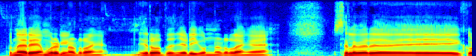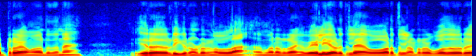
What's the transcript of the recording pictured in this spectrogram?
இப்போ நிறைய முறையில் நடுறாங்க. இருபத்தஞ்சு அடிக்கு ஒன்று நடுறாங்க. சில பேர் குற்றமாக இருந்ததுன்னா இருபது அடிக்கு நடுற நடலாம். அது மாதிரி நடுறாங்க. வெளியோரத்தில் ஓரத்தில் நடுற போது ஒரு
